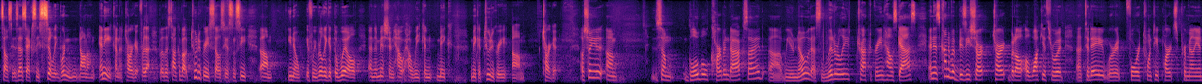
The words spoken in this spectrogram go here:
Celsius. That's actually silly. We're not on any kind of target for that. But let's talk about two degrees Celsius and see, um, you know, if we really get the will and the mission, how, how we can make, make a two degree um, target. I'll show you um, some global carbon dioxide. Uh, we know that's literally trapped greenhouse gas. And it's kind of a busy chart, but I'll, I'll, walk you through it. Uh, today, we're at 420 parts per million.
